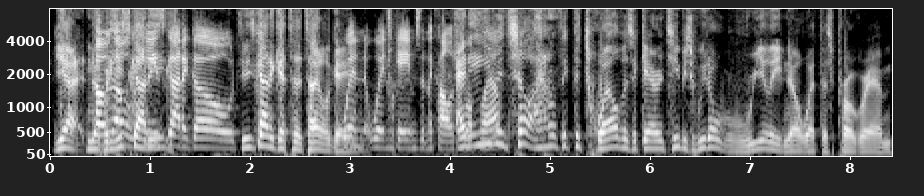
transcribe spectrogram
yeah, no, oh, but no, he's got he's got to go he's got to get to the title game. win win games in the college and football even playoff. so, I don't think the twelve is a guarantee because we don't really know what this program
